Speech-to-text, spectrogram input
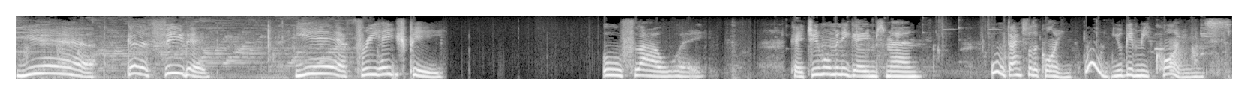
Yeah! Get defeated! Yeah, free HP. Ooh, flower. Okay, two more mini games, man. Ooh, thanks for the coin. Ooh, you give me coins.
